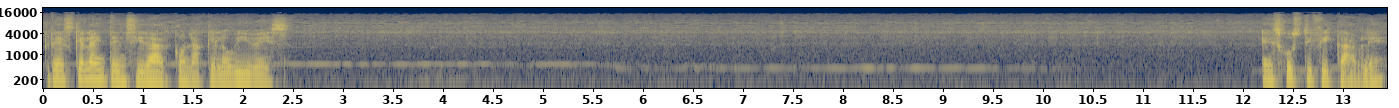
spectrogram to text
¿Crees que la intensidad con la que lo vives es justificable.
